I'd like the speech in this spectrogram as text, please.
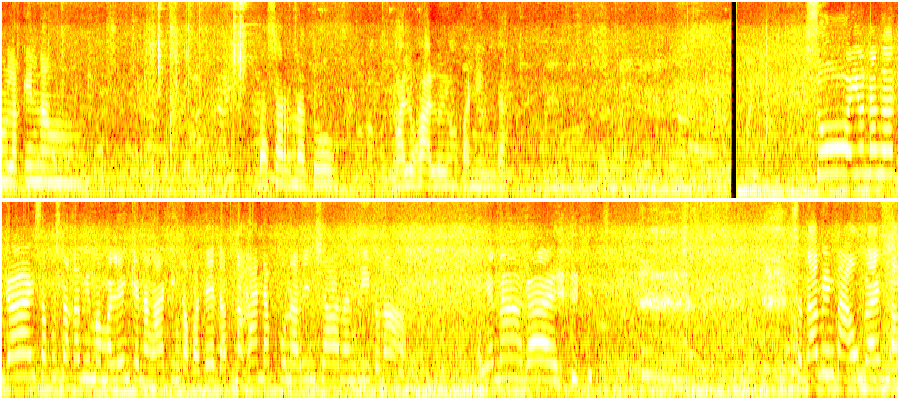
Sobrang laki ng basar na to. Halo-halo yung paninda. So, ayun na nga guys. Tapos na kami mamalengke ng aking kapatid at nahanap ko na rin siya. Nandito na. Ayan na guys. sa daming tao guys sa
